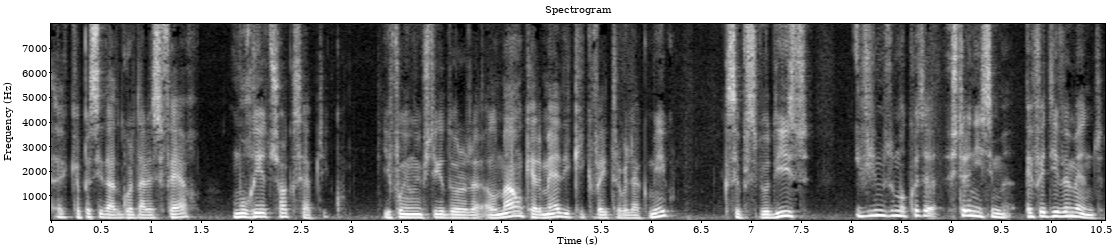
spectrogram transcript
a capacidade de guardar esse ferro, morria de choque séptico. E foi um investigador alemão, que era médico e que veio trabalhar comigo, que se apercebeu disso, e vimos uma coisa estranhíssima. Efetivamente,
